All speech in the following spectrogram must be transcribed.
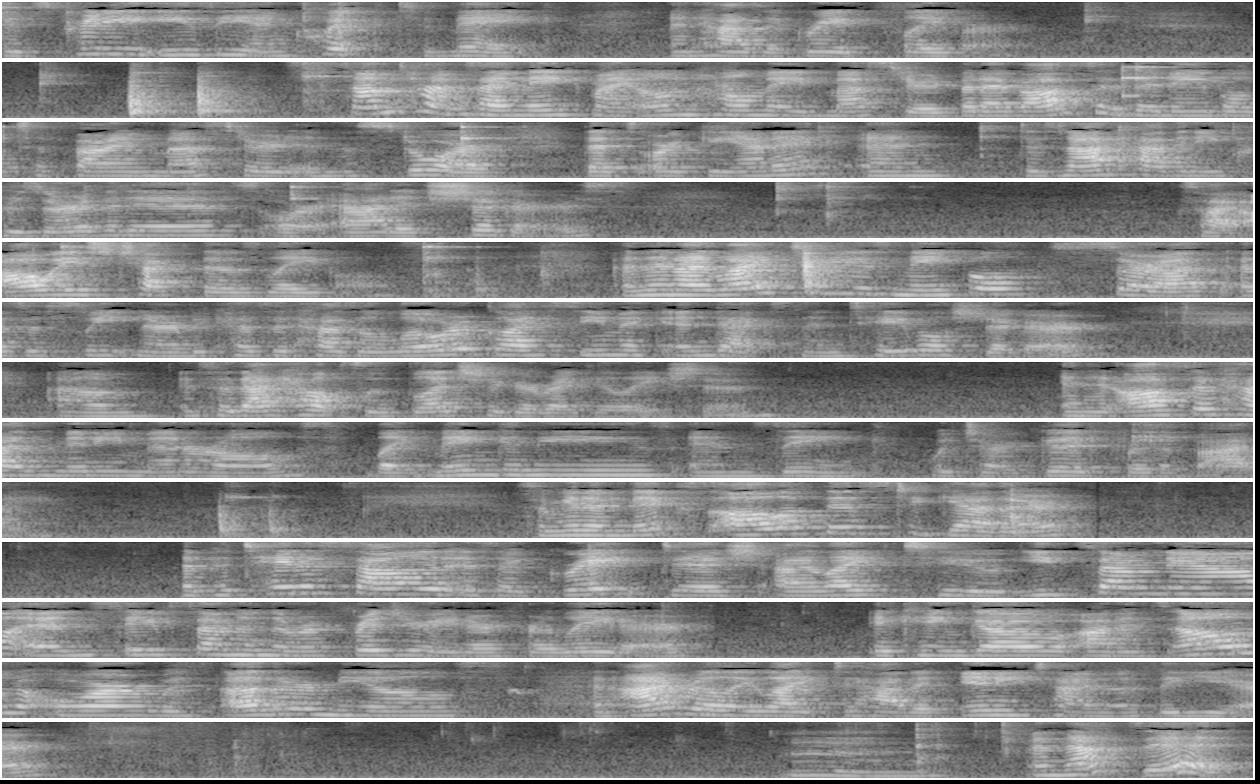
It's pretty easy and quick to make and has a great flavor. Sometimes I make my own homemade mustard, but I've also been able to find mustard in the store that's organic and does not have any preservatives or added sugars. So I always check those labels. And then I like to use maple syrup as a sweetener because it has a lower glycemic index than table sugar. Um, and so that helps with blood sugar regulation. And it also has many minerals like manganese and zinc, which are good for the body. So I'm gonna mix all of this together. The potato salad is a great dish. I like to eat some now and save some in the refrigerator for later. It can go on its own or with other meals, and I really like to have it any time of the year. Mmm, and that's it.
